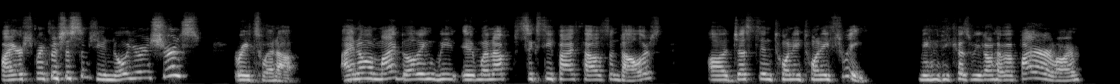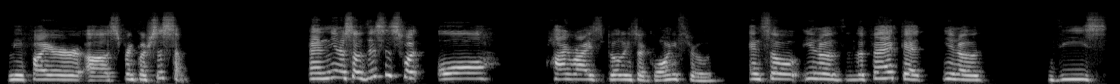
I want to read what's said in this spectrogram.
fire sprinkler systems, you know your insurance rates went up. I know in my building, we it went up $65,000 uh, just in 2023, mainly because we don't have a fire alarm, I mean, fire uh, sprinkler system. And, you know, so this is what all high rise buildings are going through. And so, you know, the fact that, you know, these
